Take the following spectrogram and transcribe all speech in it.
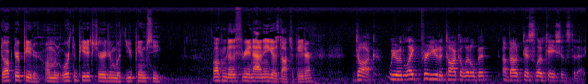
Dr. Peter. I'm an orthopedic surgeon with UPMC. Welcome to the Three Anatomigos, Dr. Peter. Doc, we would like for you to talk a little bit about dislocations today.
